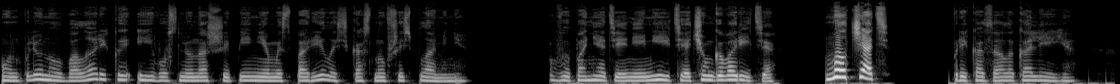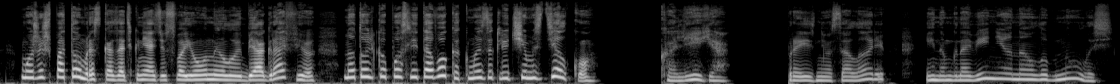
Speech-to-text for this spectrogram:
Он плюнул в Аларика, и его слюна с шипением испарилась, коснувшись пламени. «Вы понятия не имеете, о чем говорите». «Молчать!» — приказала Калея. «Можешь потом рассказать князю свою унылую биографию, но только после того, как мы заключим сделку». «Калея!» произнес Аларик, и на мгновение она улыбнулась,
